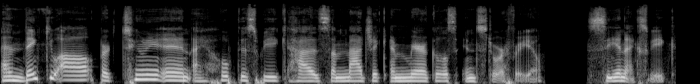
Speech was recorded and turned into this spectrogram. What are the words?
And thank you all for tuning in. I hope this week has some magic and miracles in store for you. See you next week.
